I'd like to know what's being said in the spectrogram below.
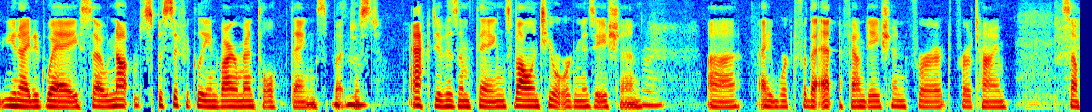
United Way, so not specifically environmental things, but mm-hmm. just activism things, volunteer organization. Right. Uh, I worked for the Aetna Foundation for for a time, so.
